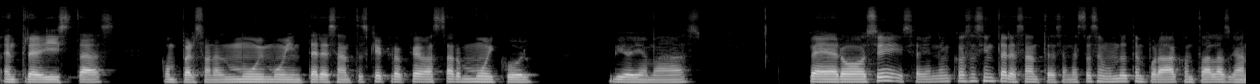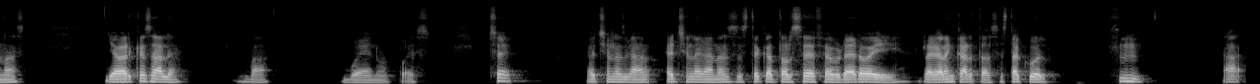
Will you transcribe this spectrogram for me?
entrevistas con personas muy, muy interesantes que creo que va a estar muy cool. Videollamadas. Pero sí, se vienen cosas interesantes en esta segunda temporada con todas las ganas. Y a ver qué sale. Va. Bueno, pues sí. Échenle, ganas este 14 de febrero y regalen cartas. Está cool. ah,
